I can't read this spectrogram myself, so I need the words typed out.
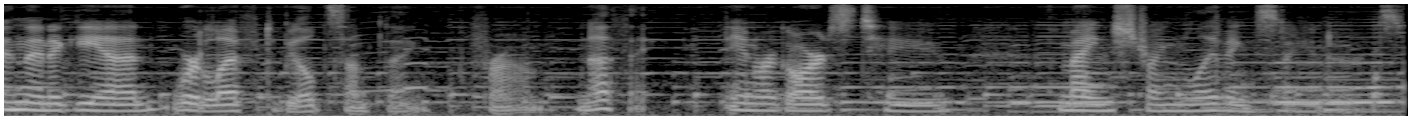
And then again, we're left to build something from nothing in regards to mainstream living standards.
